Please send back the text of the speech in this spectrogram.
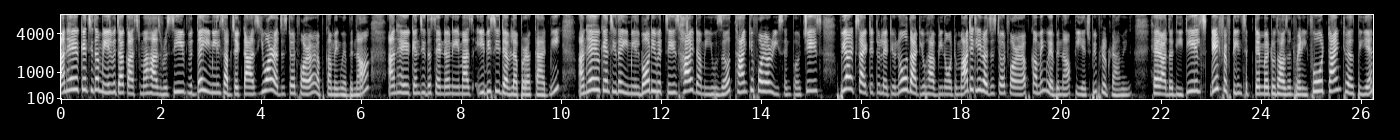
And here you can see the mail which our customer has received with the email subject as you are registered for our upcoming webinar. And here you can see the sender name as ABC Developer Academy. And here you can see the email body which says, Hi dummy user, thank you for your recent purchase. We are excited to let you know that you have been automatically registered for our upcoming webinar PHP Programming. Here are the details. Date 15 September 2024, time 12 pm.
